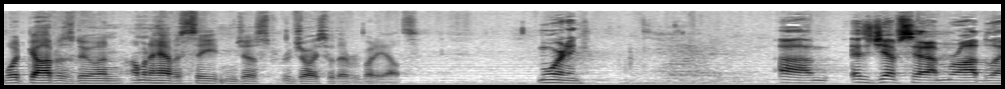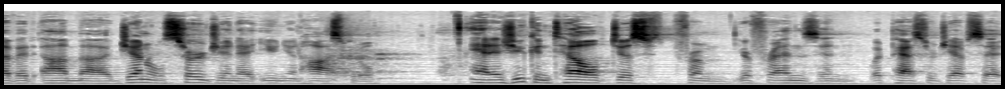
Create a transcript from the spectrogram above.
what God was doing. I'm going to have a seat and just rejoice with everybody else. Morning. Um, as Jeff said, I'm Rob Levitt. I'm a general surgeon at Union Hospital. And as you can tell just from your friends and what Pastor Jeff said,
